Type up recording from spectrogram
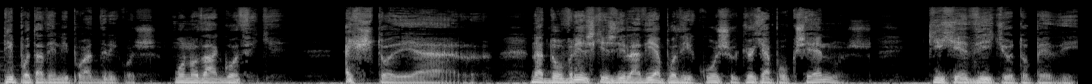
Τίποτα δεν είπε ο Αντρίκος. Μόνο δαγκώθηκε. Έχεις το διάλο Να το βρίσκεις δηλαδή από δικούς σου και όχι από ξένους. Κι είχε δίκιο το παιδί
